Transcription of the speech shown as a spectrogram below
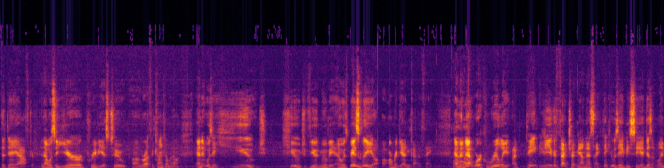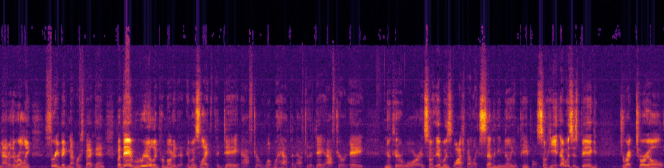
The Day After, and that was a year previous to um, The Wrath of Khan coming out, and it was a huge, huge viewed movie, and it was basically a Armageddon kind of thing. And the Oh. network really, I think, you can fact check me on this. I think it was ABC. It doesn't really matter. There were only three big networks back then, but they really promoted it. It was like the day after. What would happen after the day after a nuclear war? And so it was watched by like 70 million people. So he, that was his big directorial,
